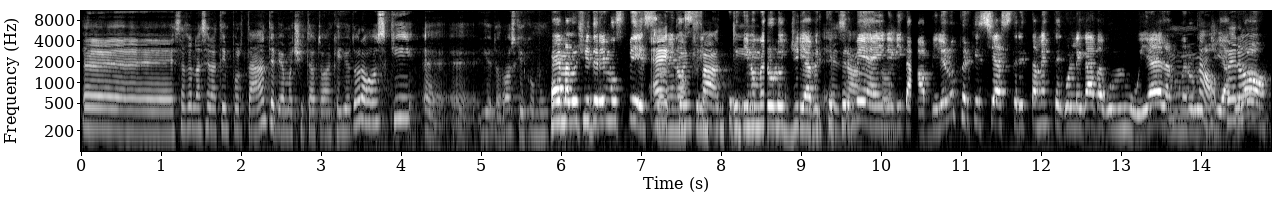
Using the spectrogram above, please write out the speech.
Eh, è stata una serata importante, abbiamo citato anche Jodorowsky, eh, eh, Jodorowsky comunque... Eh, ma lo citeremo spesso nei Ecco, nostri infatti. incontri di numerologia perché per me è Esatto. inevitabile, non perché sia strettamente collegata con lui, eh, la numerologia, No, però,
